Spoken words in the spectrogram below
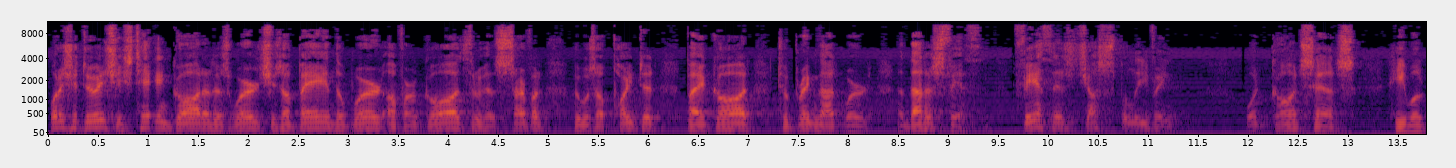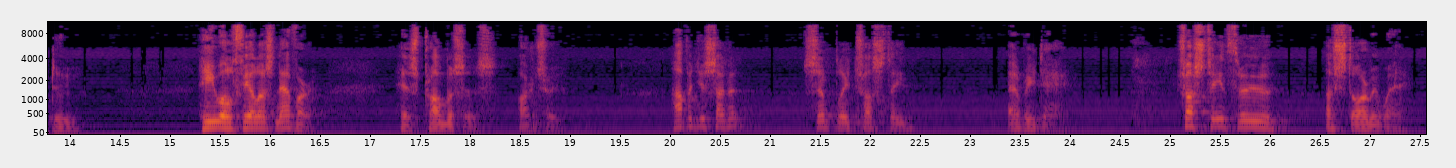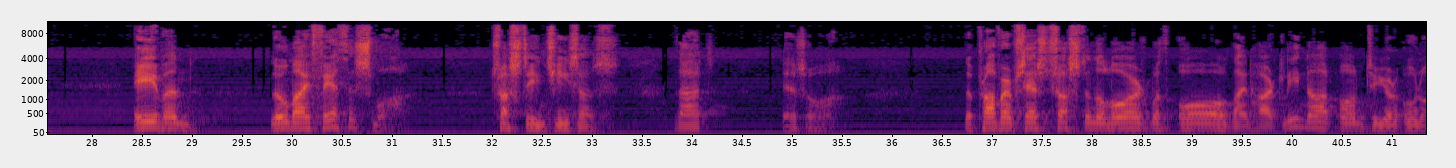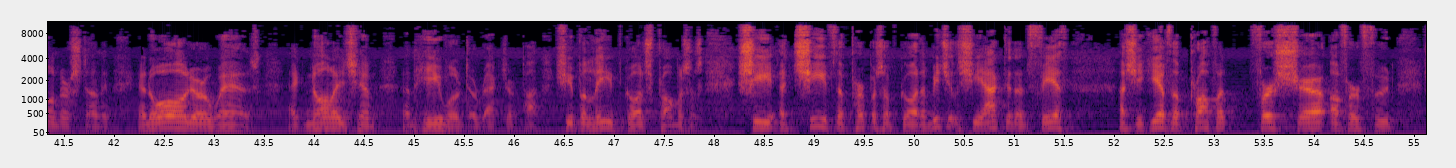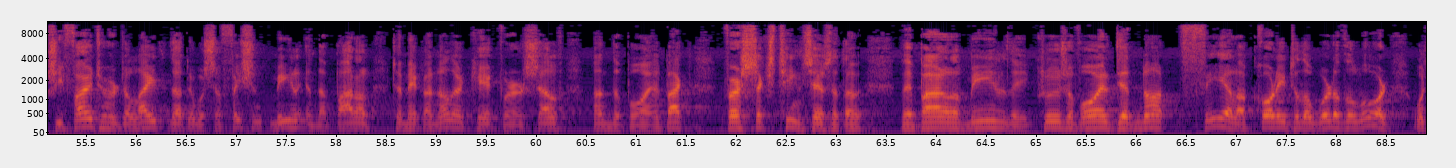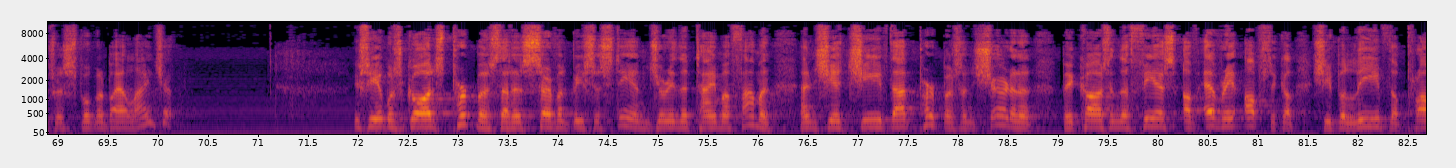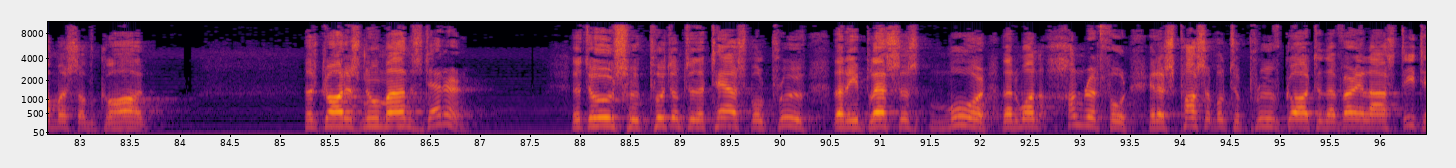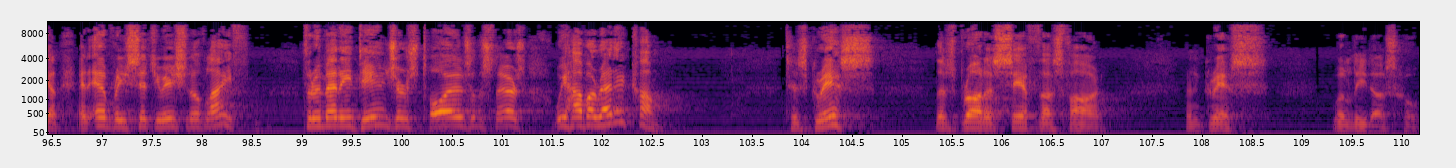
What is she doing? She's taking God at His word. She's obeying the word of her God through His servant who was appointed by God to bring that word. And that is faith. Faith is just believing what God says He will do. He will fail us never. His promises are true. Haven't you sung it? Simply trusting every day. Trusting through a stormy way. Even though my faith is small, trusting Jesus, that is all. The proverb says, Trust in the Lord with all thine heart. Lean not unto your own understanding. In all your ways, acknowledge him, and he will direct your path. She believed God's promises. She achieved the purpose of God. Immediately she acted in faith as she gave the prophet first share of her food. She found to her delight that there was sufficient meal in the barrel to make another cake for herself and the boy. In fact, verse 16 says that the, the barrel of meal, the cruse of oil, did not fail according to the word of the Lord, which was spoken by Elijah. You see, it was God's purpose that his servant be sustained during the time of famine. And she achieved that purpose and shared in it because, in the face of every obstacle, she believed the promise of God. That God is no man's debtor. that those who put him to the test will prove that he blesses more than one hundredfold. It is possible to prove God to the very last detail in every situation of life. Through many dangers, toils, and snares, we have already come. Tis grace that's brought us safe thus far, and grace will lead us home.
